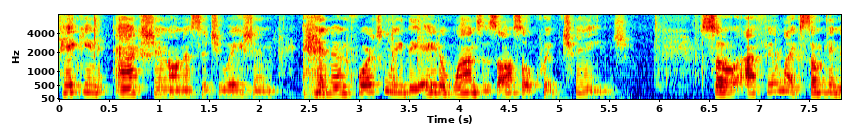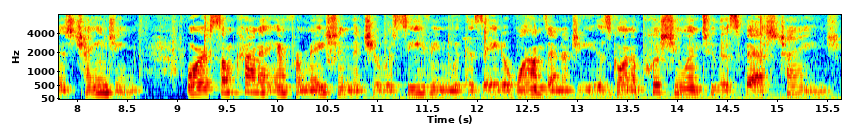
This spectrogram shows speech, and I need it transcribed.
taking action on a situation. And unfortunately, the Eight of Wands is also quick change. So I feel like something is changing or some kind of information that you're receiving with this Eight of Wands energy is going to push you into this fast change.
